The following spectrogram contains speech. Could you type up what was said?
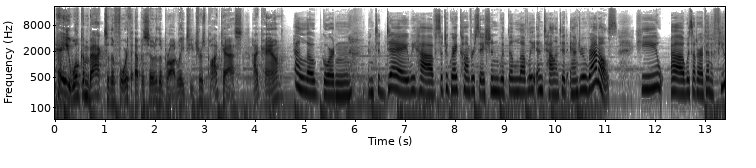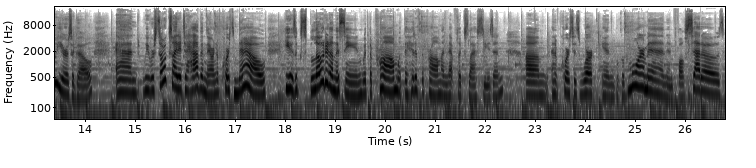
Hey, welcome back to the fourth episode of the Broadway Teachers Podcast. Hi, Pam. Hello, Gordon. And today we have such a great conversation with the lovely and talented Andrew Rannells. He uh, was at our event a few years ago, and we were so excited to have him there. And of course, now he has exploded on the scene with The Prom, with the hit of The Prom on Netflix last season. Um, and of course, his work in Book of Mormon and Falsettos.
